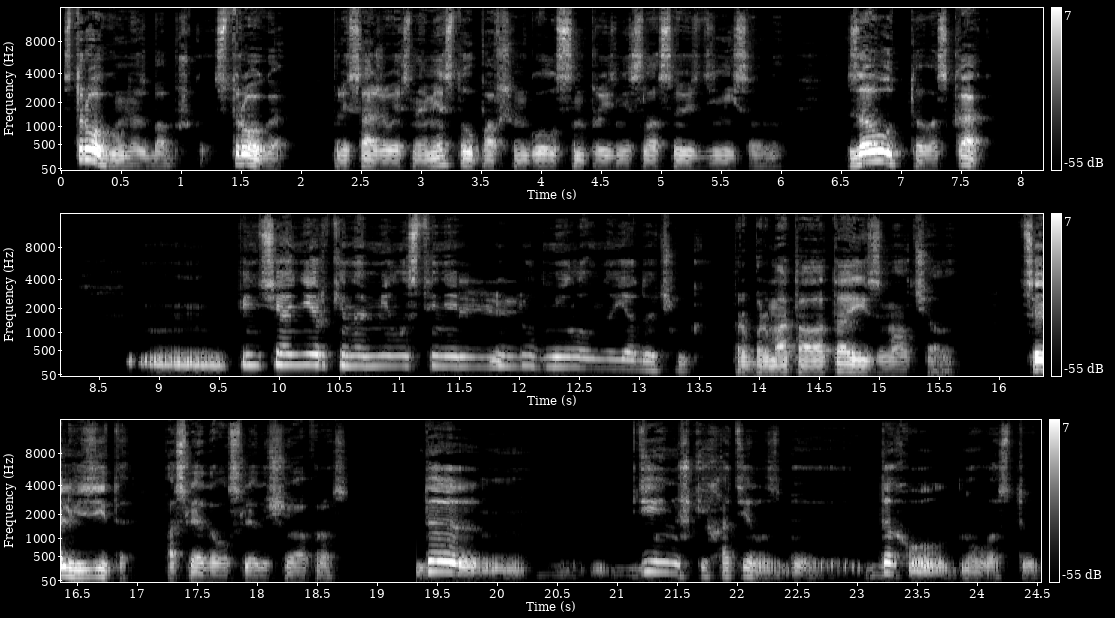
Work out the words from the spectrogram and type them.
Строго у нас, бабушка, строго, присаживаясь на место, упавшим голосом произнесла совесть Денисовна. Зовут-то вас как? Пенсионеркина милостиня Людмиловна, я доченька, пробормотала та и замолчала. Цель визита, последовал следующий вопрос. Да денежки хотелось бы, да холодно у вас тут.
